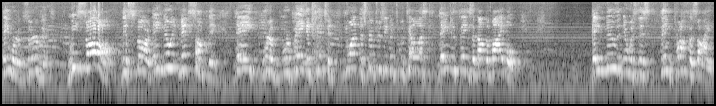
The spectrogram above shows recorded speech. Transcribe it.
They were observant. We saw this star. They knew it meant something. They were, were paying attention. You want the scriptures even to tell us they knew things about the Bible. They knew that there was this thing prophesied.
